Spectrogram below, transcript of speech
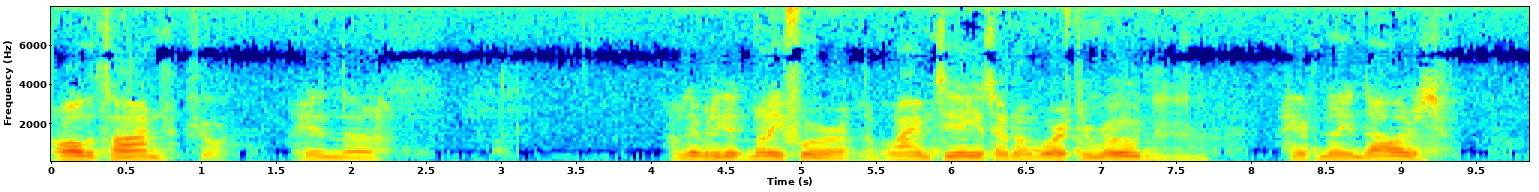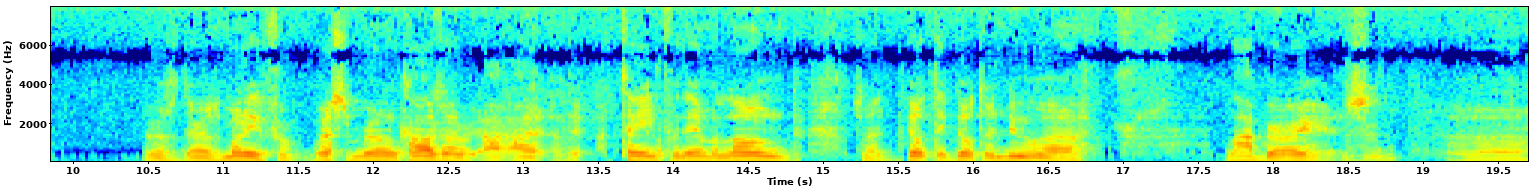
all the time, Sure. and uh, I was able to get money for the YMCA. It's out on Washington Road, Mm-hmm. half a million dollars. There was there was money for Western Maryland College. I, I, I obtained for them a loan, so I built they built a new uh, library. Mm-hmm. Uh,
